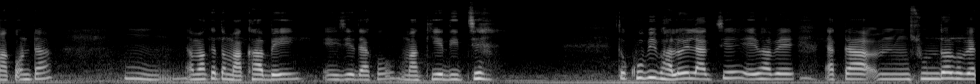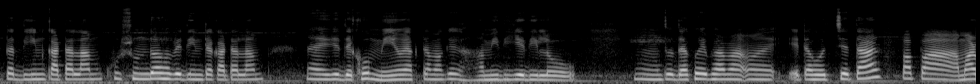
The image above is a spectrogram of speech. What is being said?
মাখনটা হুম, আমাকে তো মাখাবেই। এই যে দেখো মাখিয়ে দিচ্ছে। তো খুবই ভালোই লাগছে। এইভাবে একটা সুন্দরভাবে একটা দিন কাটালাম। খুব সুন্দরভাবে দিনটা কাটালাম। এই যে দেখো মেয়েও একটা আমাকে হামি দিয়ে দিল। তো দেখো এবার এটা হচ্ছে তার পাপা, আমার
